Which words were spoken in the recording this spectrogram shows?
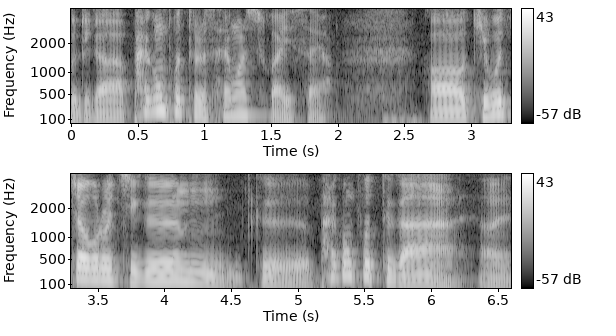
우리가 80 port를 사용할 수가 있어요. 어, 기본적으로 지금 그 80 port가 어,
